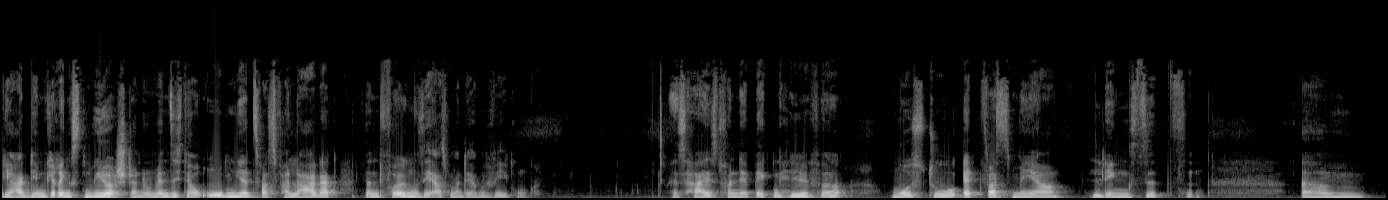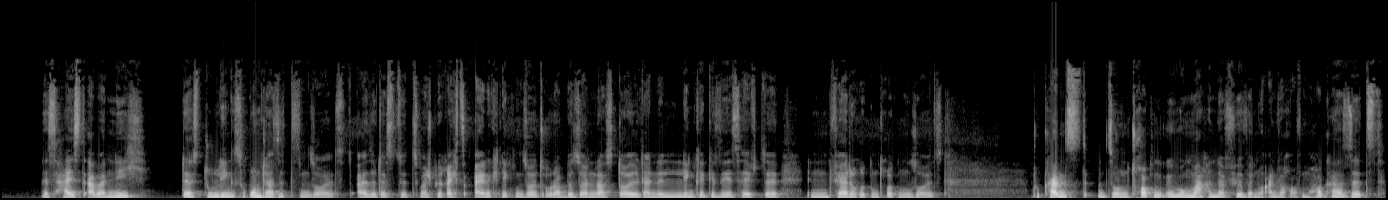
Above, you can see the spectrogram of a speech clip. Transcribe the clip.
ja, dem geringsten Widerstand. Und wenn sich da oben jetzt was verlagert, dann folgen sie erstmal der Bewegung. Das heißt, von der Beckenhilfe musst du etwas mehr links sitzen. Ähm, das heißt aber nicht, dass du links runter sitzen sollst. Also dass du zum Beispiel rechts einknicken sollst oder besonders doll deine linke Gesäßhälfte in den Pferderücken drücken sollst. Du kannst so eine Trockenübung machen dafür, wenn du einfach auf dem Hocker sitzt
